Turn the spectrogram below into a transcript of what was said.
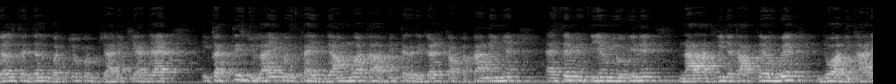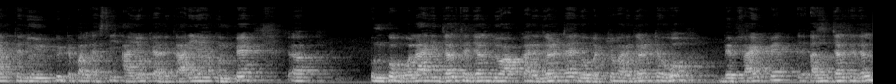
जल्द से जल्द बच्चों को जारी किया जाए। 31 जुलाई को इसका एग्ज़ाम हुआ था, अभी तक रिज़ल्ट का पता नहीं है। ऐसे में सीएम योगी ने नाराज़गी जताते हुए जो अधिकारी थे, जो यूपी ट्रिपल एस आयोग के अधिकारी हैं उनपे उनको बोला है कि जल्द से जल्द जो आपका रिज़ल्ट है, जो बच्चों का रिज़ल्ट है, वो वेबसाइट पे जल्द से जल्द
